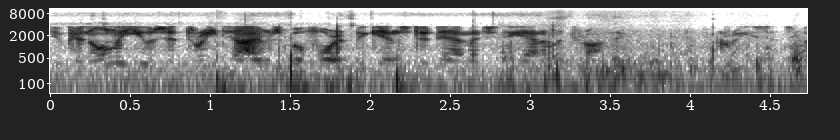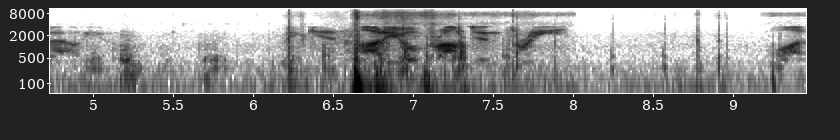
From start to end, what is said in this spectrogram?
You can only use it three times before it begins to damage the animatronic and decrease its value. Begin audio prompt in three, one.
